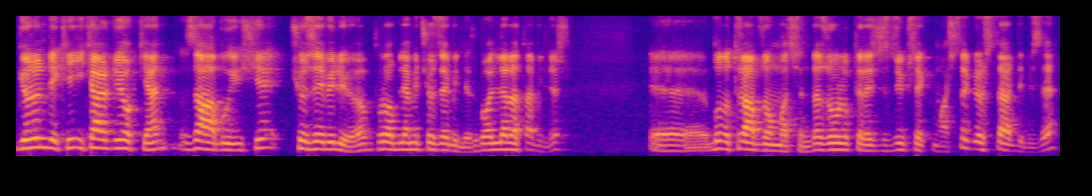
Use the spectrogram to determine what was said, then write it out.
göründeki Icardi yokken Zaha bu işi çözebiliyor. Problemi çözebilir. Goller atabilir. E, bunu Trabzon maçında zorluk derecesi yüksek bir maçta gösterdi bize.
